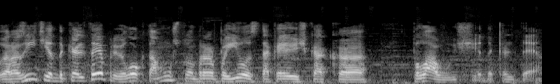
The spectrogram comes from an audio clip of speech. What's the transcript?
развитие декольте привело к тому, что, например, появилась такая вещь, как э, плавающее декольте.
